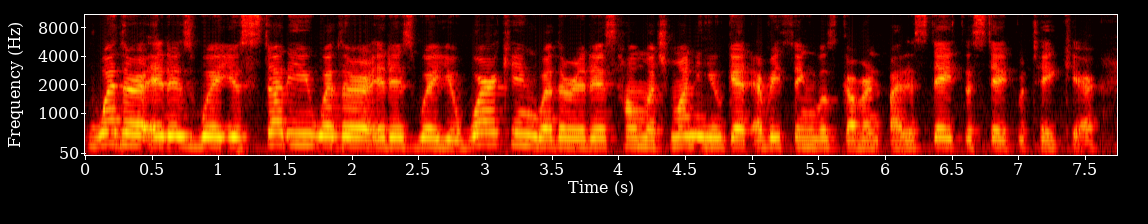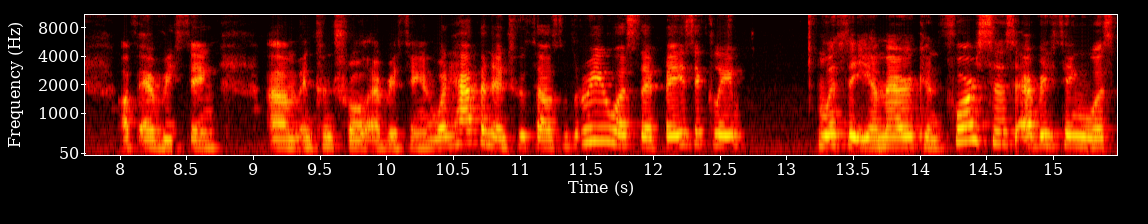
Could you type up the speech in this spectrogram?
whether it is where you study, whether it is where you're working, whether it is how much money you get, everything was governed by the state. The state would take care of everything um, and control everything. And what happened in 2003 was that basically, with the American forces, everything was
